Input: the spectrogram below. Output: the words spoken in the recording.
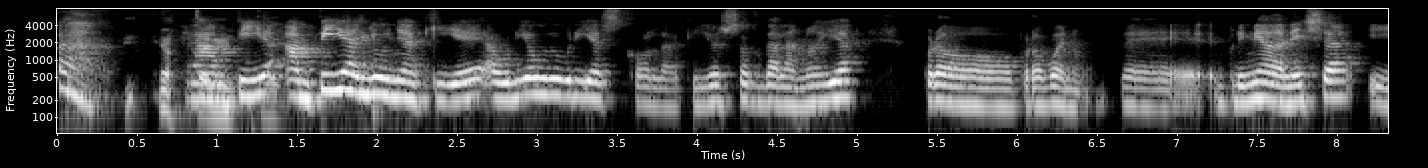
Em pilla, em pilla lluny aquí, eh? Hauríeu d'obrir escola, que jo sóc de la noia però, però bueno, eh, primer ha de néixer i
